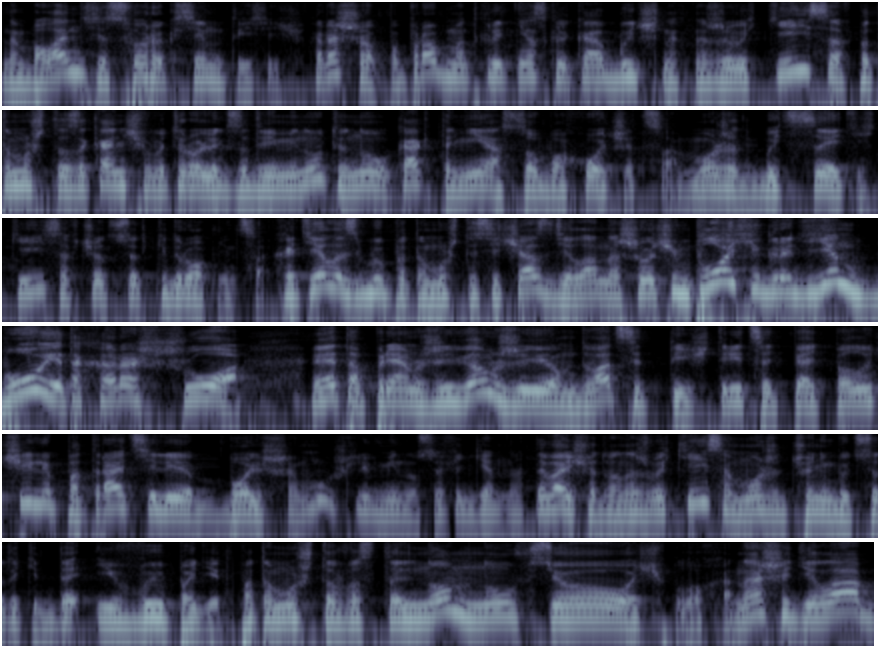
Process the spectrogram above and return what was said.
На балансе 47 тысяч. Хорошо, попробуем открыть несколько обычных ножевых кейсов, потому что заканчивать ролик за 2 минуты, ну, как-то не особо хочется. Может быть, с этих кейсов что-то все-таки дропнется. Хотелось бы, потому что сейчас дела наши очень плохи. Градиент бой, это хорошо. Это прям живем-живем. 20 тысяч, 35 получили, потратили больше. Мы ушли в минус, офигенно. Давай еще два ножевых кейса, может что-нибудь все-таки да и выпадет. Потому что в остальном, ну, все очень плохо. Наши дела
